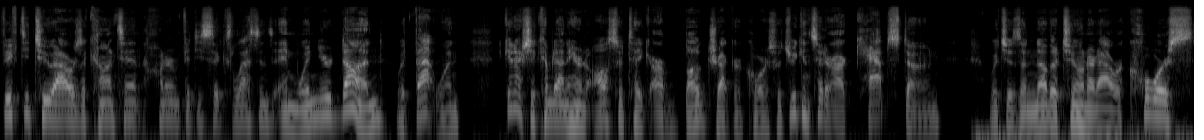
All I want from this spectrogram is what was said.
52 hours of content, 156 lessons. And when you're done with that one, you can actually come down here and also take our bug tracker course, which we consider our capstone, which is another 200 hour course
